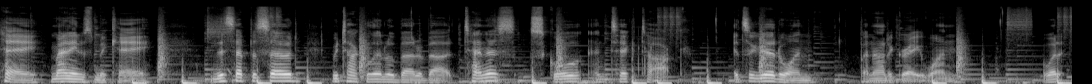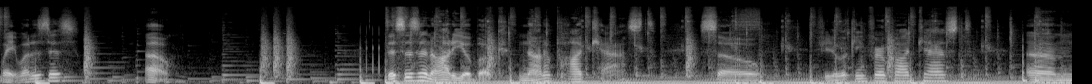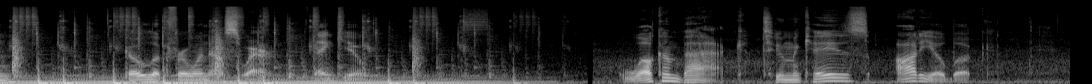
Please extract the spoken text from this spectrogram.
Hey, my name is McKay. In this episode, we talk a little bit about tennis, school, and TikTok. It's a good one, but not a great one. What? Wait, what is this? Oh. This is an audiobook, not a podcast. So, if you're looking for a podcast, um, go look for one elsewhere. Thank you. Welcome back to McKay's audiobook.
